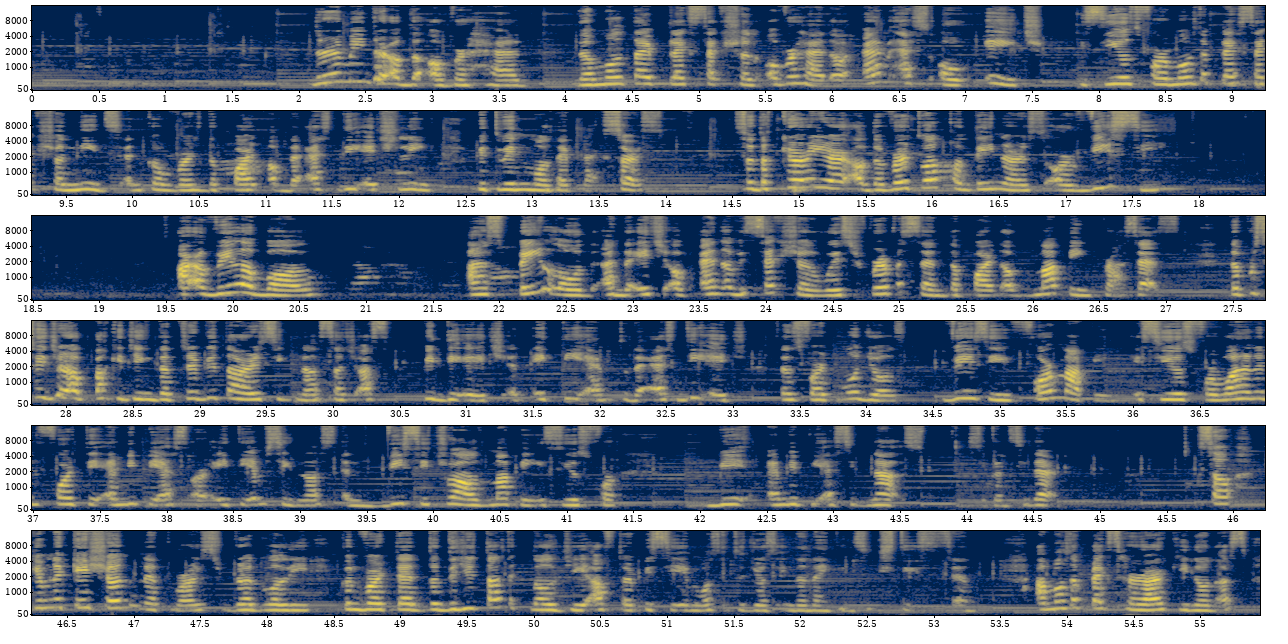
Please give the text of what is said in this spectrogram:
the remainder of the overhead, the multiplex section overhead or MSOH is used for multiplex section needs and covers the part of the SDH link between multiplexers. So the carrier of the virtual containers or VC are available as payload and the H of N of its section which represent the part of mapping process. The procedure of packaging the tributary signals such as PDH and ATM to the SDH transport modules VC for mapping is used for 140 Mbps or ATM signals and VC12 mapping is used for B Mbps signals, as you can see there. So, communication networks gradually converted to digital technology after PCM was introduced in the 1960s. And a multiplex hierarchy known as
